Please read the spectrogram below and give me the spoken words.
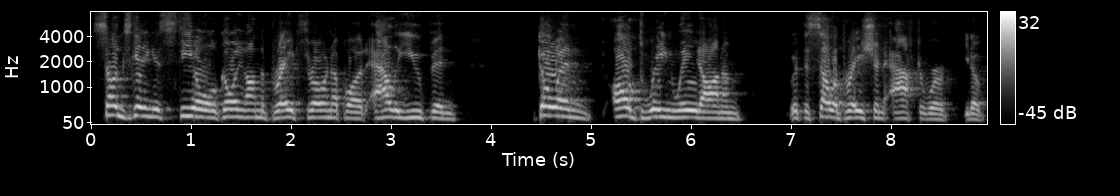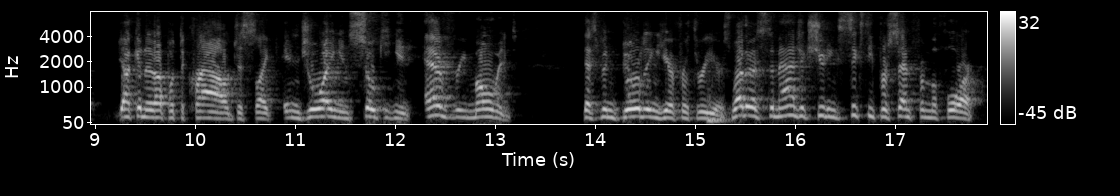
Suggs getting his steal, going on the break, throwing up an alley oop, and going all Dwyane Wade on him with the celebration afterward, you know, yucking it up with the crowd, just like enjoying and soaking in every moment that's been building here for three years. Whether it's the Magic shooting 60% from the floor,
